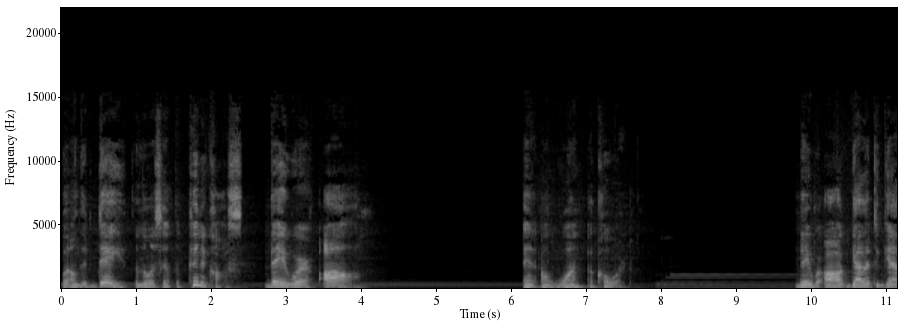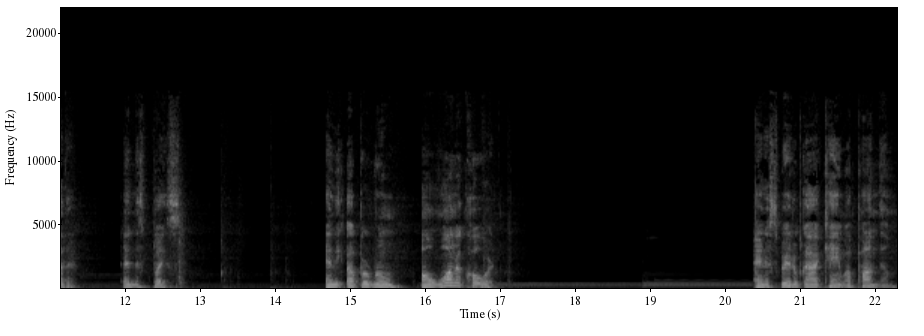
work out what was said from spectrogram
but on the day the Lord said the Pentecost, they were all and on one accord. They were all gathered together in this place in the upper room on one accord. And the Spirit of God came upon them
